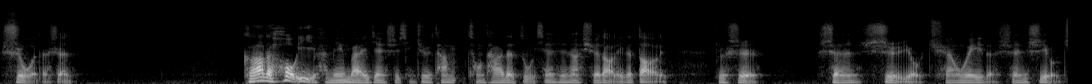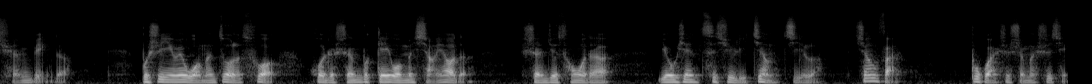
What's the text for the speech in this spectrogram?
是我的神。可拉的后裔很明白一件事情，就是他从他的祖先身上学到了一个道理，就是。神是有权威的，神是有权柄的，不是因为我们做了错，或者神不给我们想要的，神就从我的优先次序里降级了。相反，不管是什么事情，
